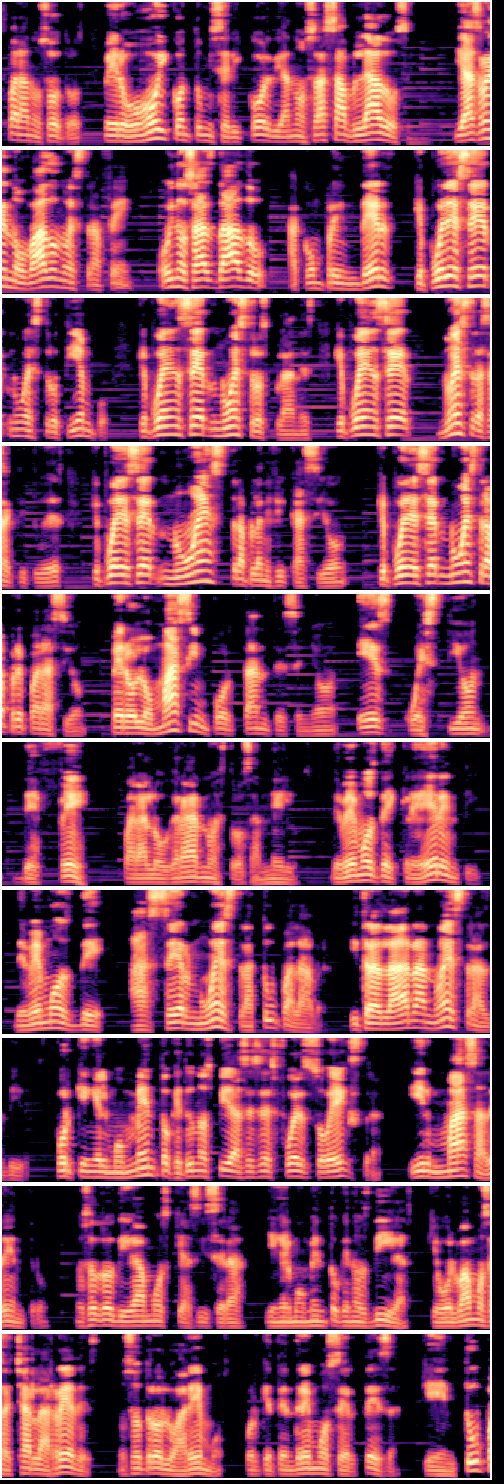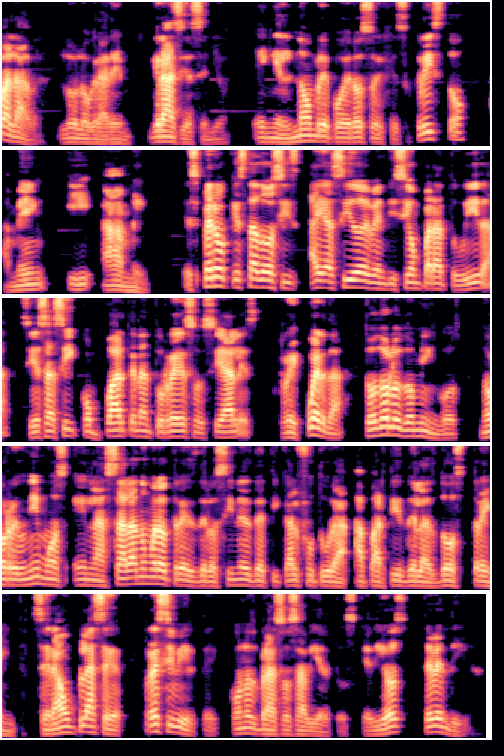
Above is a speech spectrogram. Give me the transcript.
para nosotros, pero hoy con tu misericordia nos has hablado, y has renovado nuestra fe. Hoy nos has dado a comprender que puede ser nuestro tiempo, que pueden ser nuestros planes, que pueden ser nuestras actitudes, que puede ser nuestra planificación, que puede ser nuestra preparación. Pero lo más importante, Señor, es cuestión de fe para lograr nuestros anhelos. Debemos de creer en ti, debemos de hacer nuestra tu palabra y trasladarla a nuestras vidas. Porque en el momento que tú nos pidas ese esfuerzo extra, ir más adentro, nosotros digamos que así será. Y en el momento que nos digas que volvamos a echar las redes, nosotros lo haremos porque tendremos certeza que en tu palabra lo lograremos. Gracias Señor. En el nombre poderoso de Jesucristo. Amén y amén. Espero que esta dosis haya sido de bendición para tu vida. Si es así, compártela en tus redes sociales. Recuerda, todos los domingos nos reunimos en la sala número 3 de los cines de Tical Futura a partir de las 2.30. Será un placer recibirte con los brazos abiertos. Que Dios te bendiga.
